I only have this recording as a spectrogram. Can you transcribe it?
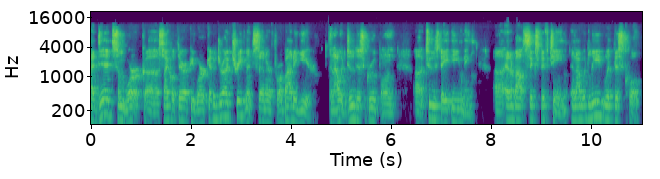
I did some work, uh, psychotherapy work at a drug treatment center for about a year. And I would do this group on uh, Tuesday evening uh, at about 6.15. And I would lead with this quote.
